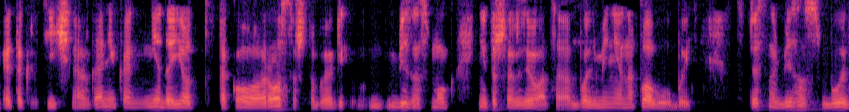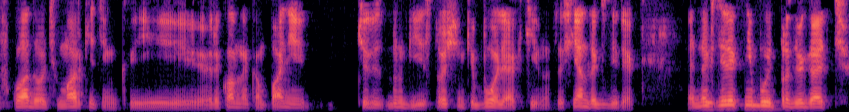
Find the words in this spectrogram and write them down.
это критично. Органика не дает такого роста, чтобы бизнес мог не то что развиваться, а более-менее на плаву быть. Соответственно, бизнес будет вкладывать в маркетинг и рекламные кампании через другие источники более активно. То есть Яндекс Директ. Яндекс Директ не будет продвигать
